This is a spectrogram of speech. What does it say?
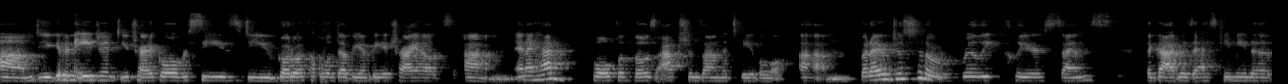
Um, do you get an agent? Do you try to go overseas? Do you go to a couple of WNBA tryouts? Um, and I had both of those options on the table. Um, but I just had a really clear sense that God was asking me to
